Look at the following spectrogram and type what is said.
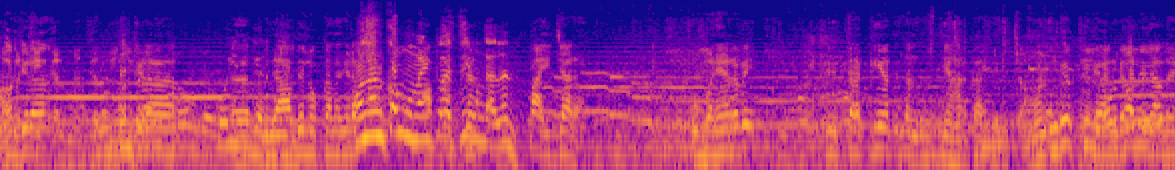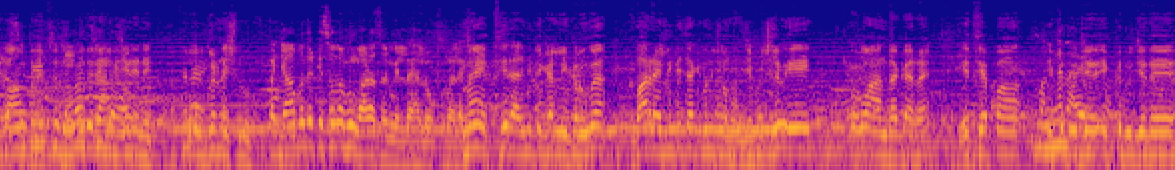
ਔਰ ਜਿਹੜਾ ਜਿਹੜਾ ਪੰਜਾਬ ਦੇ ਲੋਕਾਂ ਦਾ ਜਿਹੜਾ ਉਹਨਾਂ ਨੂੰ ਮੋਮੈਂਟੋ ਅੱਛੀ ਮੰਗਾ ਲੈਣ ਭਾਈਚਾਰਾ ਉਹ ਬਣਿਆ ਰਵੇ ਤੇ ਤਰੱਕੀਆਂ ਤੇ ਤੰਦਰੁਸਤੀਆਂ ਹਰ ਘਰ ਦੇ ਵਿੱਚ ਆਉਣ। ਉਹਦੇ ਉੱਥੇ ਲਿਆਉਣ ਪੰਜਾਬ ਦਾ ਜਿਹੜਾ ਰਾਮ ਤੀਰਥ ਜਾਣਾ ਦੇ ਰੰਗ ਜਿਹੜੇ ਨੇ ਉੱਗੜਨੇ ਸ਼ੁਰੂ। ਪੰਜਾਬ ਅੰਦਰ ਕਿਸ ਤਰ੍ਹਾਂ ਦਾ ਹੁੰਗਾਰਾ ਅਸਰ ਮਿਲ ਰਿਹਾ ਹੈ ਲੋਕ ਸਭਾ ਮੈਂ ਇੱਥੇ ਰਾਜਨੀਤੀ ਗੱਲ ਨਹੀਂ ਕਰੂੰਗਾ। ਬਾਹਰ ਰੈਲੀ ਤੇ ਜਾ ਕੇ ਮੈਨੂੰ ਜੋ ਮਰਜ਼ੀ ਪੁੱਛ ਲਿਓ। ਇਹ ਭਗਵਾਨ ਦਾ ਘਰ ਹੈ। ਇੱਥੇ ਆਪਾਂ ਇੱਕ ਦੂਜੇ ਆਏ। ਇੱਕ ਦੂਜੇ ਦੇ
